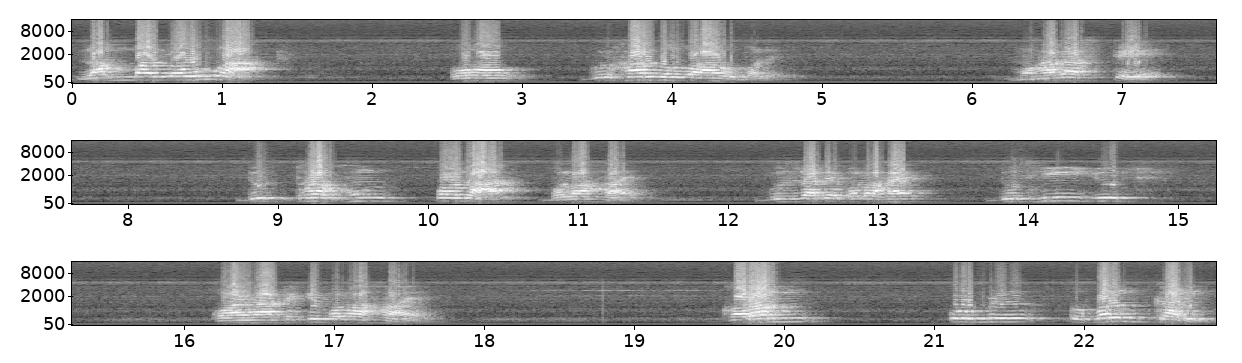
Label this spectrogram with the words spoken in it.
লম্বা লৌয়া ও গুরহা লৌয়াও বলে। মহারাষ্ট্রে দুগ্ধভুঙ্কলা বলা হয়, গুজরাটে বলা হয় দুধি জুস, কর্ণাটকে বলা হয় করম উবল- উবলকারী।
